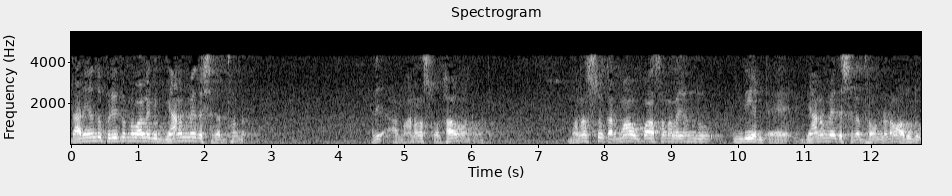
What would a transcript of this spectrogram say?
దాని ఎందు ప్రీతి ఉన్న వాళ్ళకి జ్ఞానం మీద శ్రద్ధ ఉండదు. అది ఆ మానవ స్వభావం అటువంటిది. మనస్సు కర్మ ఉపాసనల ఎందు ఉంది అంటే జ్ఞానం మీద శ్రద్ధ ఉండడం అరుదు.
